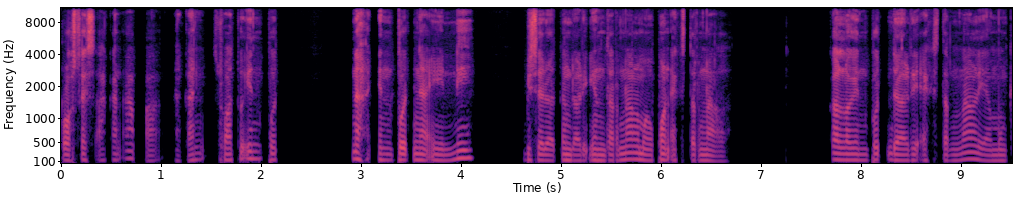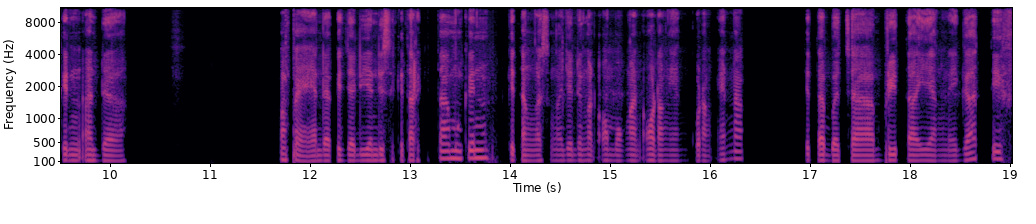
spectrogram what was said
Proses akan apa? Akan suatu input. Nah inputnya ini bisa datang dari internal maupun eksternal. Kalau input dari eksternal ya mungkin ada apa ya ada kejadian di sekitar kita mungkin kita nggak sengaja dengan omongan orang yang kurang enak kita baca berita yang negatif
